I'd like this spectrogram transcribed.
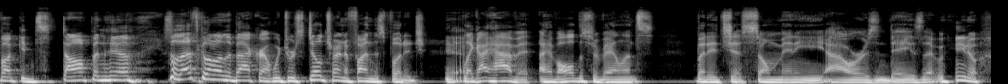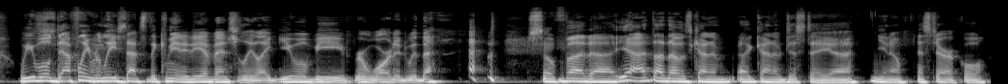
fucking stomping him. So that's going on in the background, which we're still trying to find this footage. Yeah. Like I have it, I have all the surveillance, but it's just so many hours and days that you know we will definitely release that to the community eventually. Like you will be rewarded with that. So but uh, yeah, I thought that was kind of uh, kind of just a uh, you know hysterical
